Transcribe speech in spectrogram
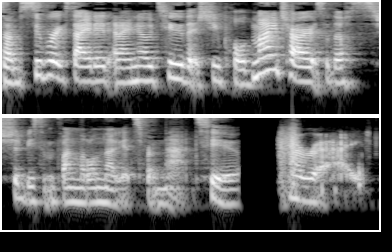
So i'm super excited and i know too that she pulled my chart so there should be some fun little nuggets from that too. All right.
